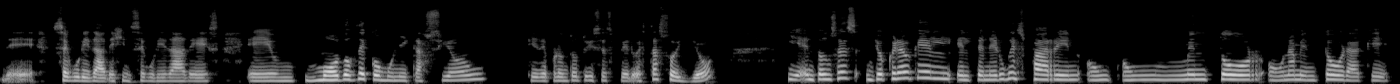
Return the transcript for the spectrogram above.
de, seguridades, inseguridades, eh, modos de comunicación que de pronto tú dices, pero esta soy yo. Y entonces yo creo que el, tener un sparring o un, mentor o una mentora que,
